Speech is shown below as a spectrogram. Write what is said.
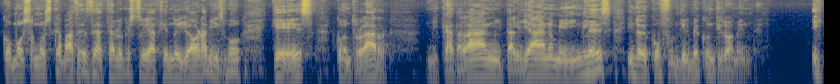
cómo somos capaces de hacer lo que estoy haciendo yo ahora mismo, que es controlar mi catalán, mi italiano, mi inglés, y no de confundirme continuamente. ¿Y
